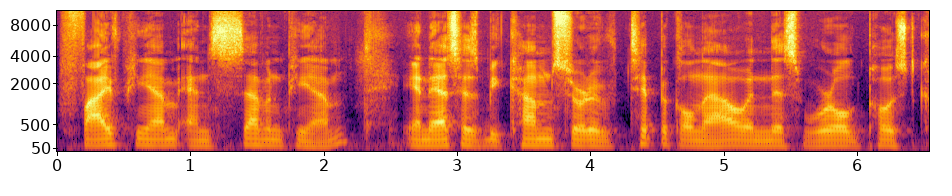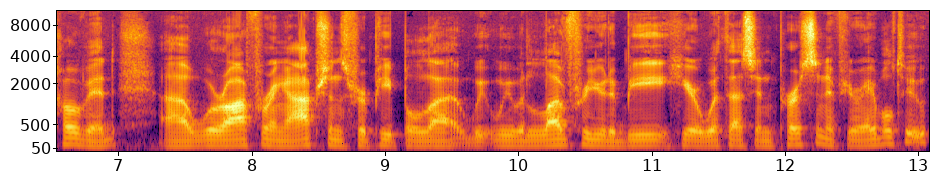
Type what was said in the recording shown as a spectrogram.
5 p.m. and 7 p.m. And as has become sort of typical now in this world post COVID, uh, we're offering options for people. Uh, we, we would love for you to be here with us in person if you're able to.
